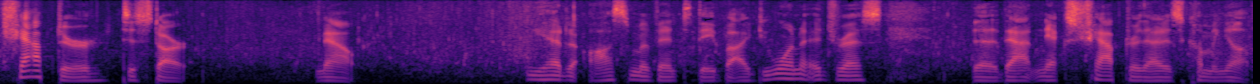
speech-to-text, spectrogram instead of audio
chapter to start. Now, we had an awesome event today, but I do want to address the, that next chapter that is coming up.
